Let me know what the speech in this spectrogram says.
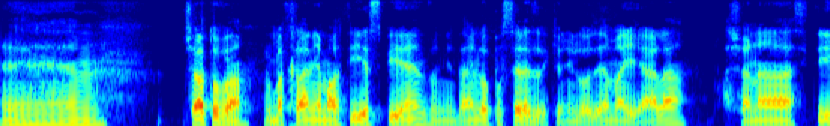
אמ, שאלה טובה, בהתחלה אני אמרתי ESPN ואני עדיין לא פוסל את זה, כי אני לא יודע מה יהיה הלאה. השנה עשיתי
